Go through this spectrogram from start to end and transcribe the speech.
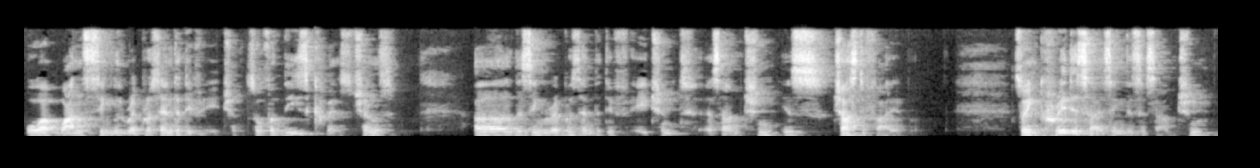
or one single representative agent. So for these questions, uh, the single representative agent assumption is justifiable. So in criticizing this assumption,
